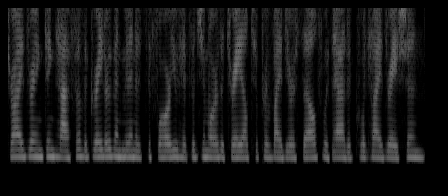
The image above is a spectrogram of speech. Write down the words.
Try drinking half of a greater than minutes before you hit the gym or the trail to provide yourself with adequate hydration.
